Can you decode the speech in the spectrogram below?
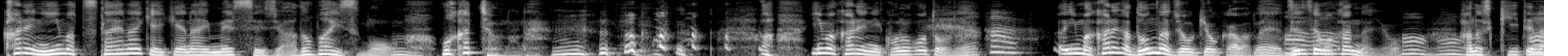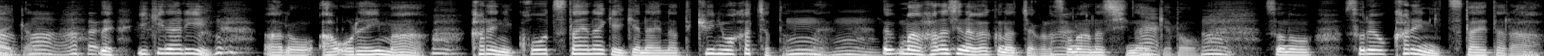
彼に今伝えなきゃいけないメッセージアドバイスもうん。分かっちゃうのね。う んあ今彼にこのことをねはい今彼がどんな状況かはね全然分かんないよ。話聞いてないから。らでいきなり あのあ俺今彼にこう伝えなきゃいけないなって急に分かっちゃったのね。でまあ話長くなっちゃうからはいその話しないけど、うん。そのそれを彼に伝えたら、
